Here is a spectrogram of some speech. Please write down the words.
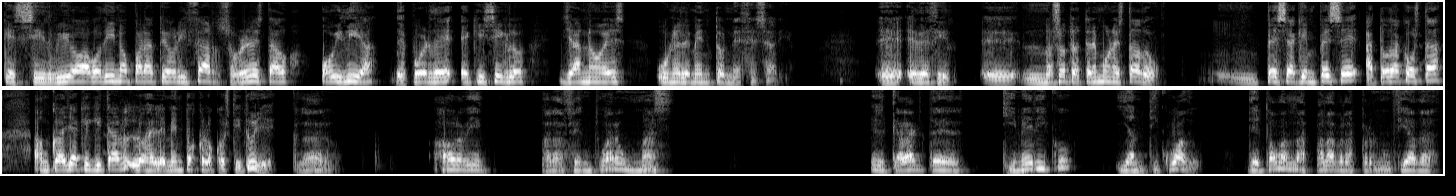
que sirvió a Bodino para teorizar sobre el Estado, hoy día, después de X siglos, ya no es un elemento necesario. Eh, es decir, eh, nosotros tenemos un Estado, mm, pese a quien pese, a toda costa, aunque haya que quitar los elementos que lo constituye. Claro. Ahora bien, para acentuar aún más el carácter quimérico y anticuado de todas las palabras pronunciadas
